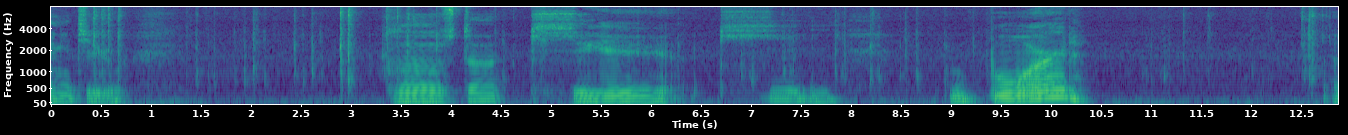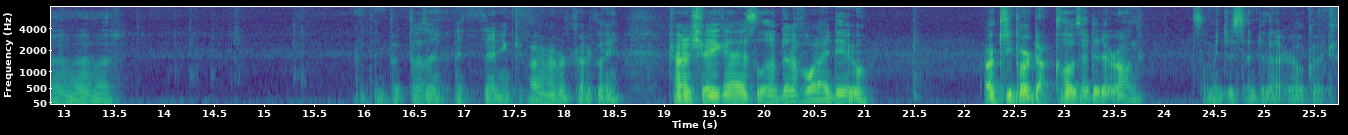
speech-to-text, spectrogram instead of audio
I need to close the key keyboard. Uh, I think that does it. I think, if I remember correctly. I'm trying to show you guys a little bit of what I do. Our keyboard dot close, I did it wrong. So let me just enter that real quick.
